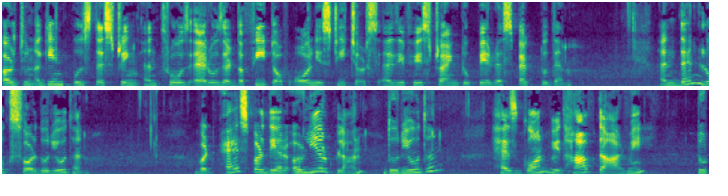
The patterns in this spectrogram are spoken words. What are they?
Arjun again pulls the string and throws arrows at the feet of all his teachers as if he is trying to pay respect to them. And then looks for Duryodhan but as per their earlier plan, Duryodhan has gone with half the army to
